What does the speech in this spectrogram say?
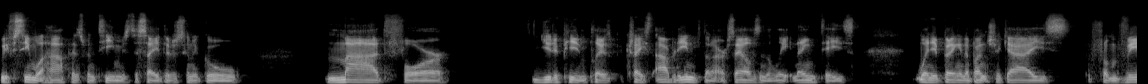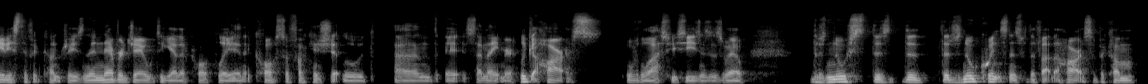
We've seen what happens when teams decide they're just going to go mad for European players. Christ, Aberdeen have done it ourselves in the late 90s when you bring in a bunch of guys from various different countries and they never gel together properly and it costs a fucking shitload and it's a nightmare. Look at Hearts over the last few seasons as well. There's no there's the there's no coincidence with the fact that Hearts have become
